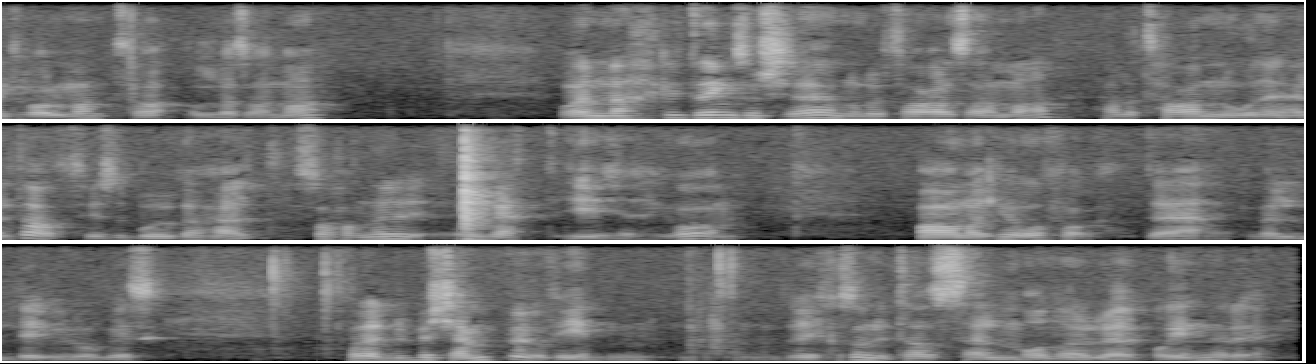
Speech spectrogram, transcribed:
en trollmann ta alle sammen. Og en merkelig ting som skjer når du tar alle sammen, eller tar noen i det hele tatt, hvis du bruker helt, så havner de rett i kirkegården. Aner ikke hvorfor. Det er veldig ulogisk. For du bekjemper jo fienden. Det virker som de tar selvmord når du løper inn i dem.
